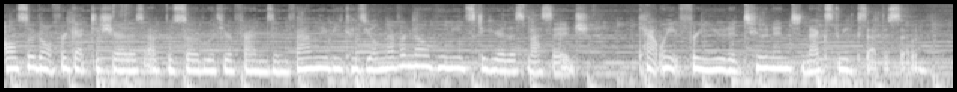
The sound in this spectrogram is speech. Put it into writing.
Also, don't forget to share this episode with your friends and family because you'll never know who needs to hear this message. Can't wait for you to tune in to next week's episode.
